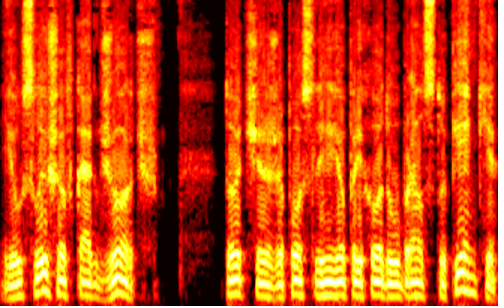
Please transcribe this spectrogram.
и, услышав, как Джордж тотчас же после ее прихода убрал ступеньки,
